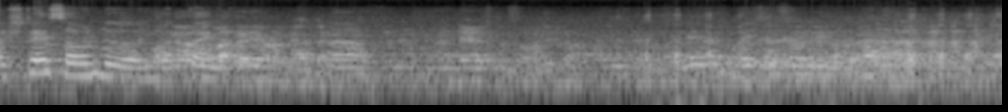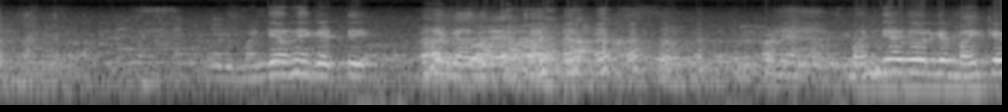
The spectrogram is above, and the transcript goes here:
ಅಷ್ಟೇ ಸೌಂಡ್ ಬರ್ತಾ ಇಲ್ಲ. ನೋಡಿ ಮಂಡ್ಯನೇ ಗಟ್ಟಿ ಹಾಗಾದರೆ. ಮಂಡ್ಯದವ್ರಿಗೆ ಮೈಕೆ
